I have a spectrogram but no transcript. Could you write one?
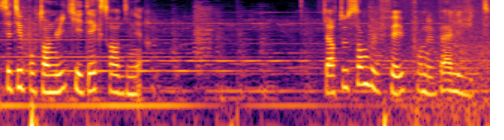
C'était pourtant lui qui était extraordinaire. Car tout semble fait pour ne pas aller vite.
